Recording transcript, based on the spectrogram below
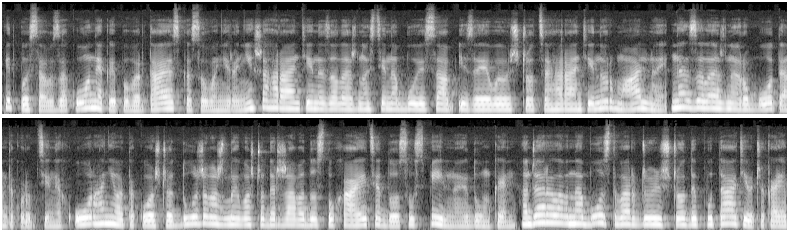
підписав закон, який повертає скасовані раніше гарантії незалежності НАБУ і САП і заявив, що це гарантії нормальної незалежної роботи антикорупційних органів. А також що дуже важливо, що держава дослухається до суспільної думки. Джерела в НАБУ стверджують, що депутатів чекає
